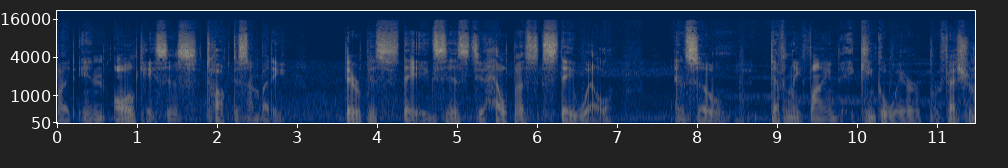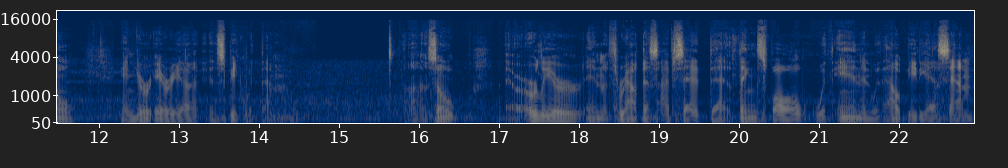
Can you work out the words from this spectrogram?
but in all cases, talk to somebody. Therapists, they exist to help us stay well. And so definitely find a kink aware professional in your area and speak with them. Uh, so, earlier and throughout this, I've said that things fall within and without BDSM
